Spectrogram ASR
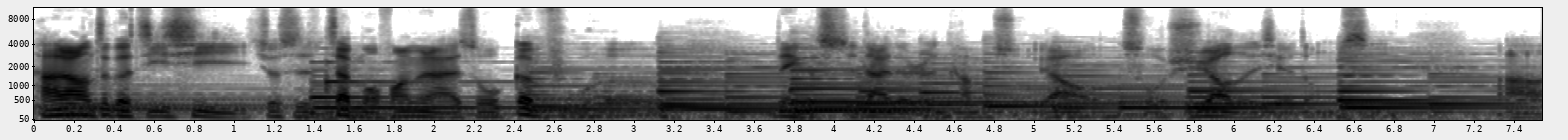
他让这个机器就是在某方面来说更符合那个时代的人他们所要所需要的一些东西。啊，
